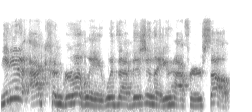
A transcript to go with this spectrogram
You need to act congruently with that vision that you have for yourself.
